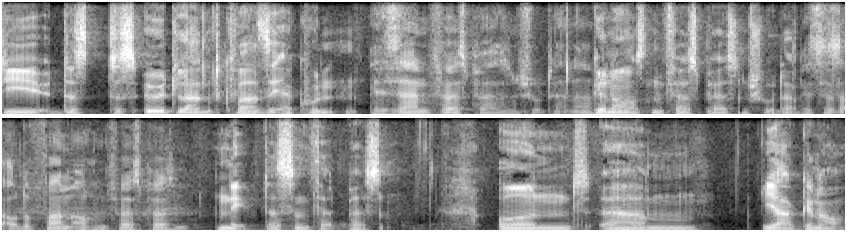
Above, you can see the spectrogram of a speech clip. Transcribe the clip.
die, das, das Ödland quasi erkunden. Ist ja ein First-Person-Shooter, ne? Genau, ist ein First-Person-Shooter. Ist das Autofahren auch ein First-Person? Nee, das ist ein Third Person. Und ähm, ja, genau.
